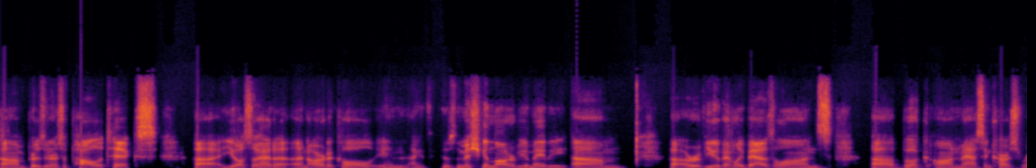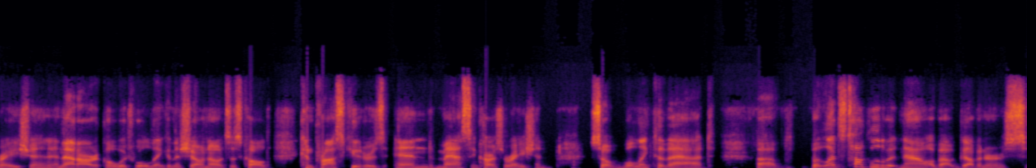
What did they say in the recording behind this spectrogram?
um, Prisoners of Politics. Uh, you also had a, an article in, I think it was the Michigan Law Review, maybe, um, a review of Emily Bazelon's uh, book on mass incarceration. And that article, which we'll link in the show notes, is called Can Prosecutors End Mass Incarceration? So we'll link to that. Uh, but let's talk a little bit now about governors.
